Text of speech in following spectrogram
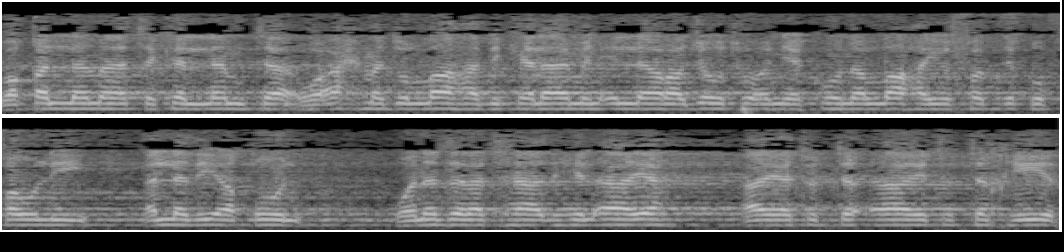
وقلما تكلمت وأحمد الله بكلام إلا رجوت أن يكون الله يصدق قولي الذي أقول. ونزلت هذه الآية آية, آية التخيير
